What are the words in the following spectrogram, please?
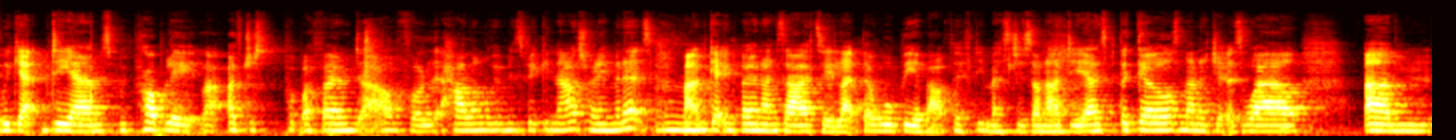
We get DMs. We probably like I've just put my phone down for how long have we been speaking now? Twenty minutes. Mm. But I'm getting phone anxiety. Like there will be about fifty messages on our DMs. But the girls manage it as well. Um,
